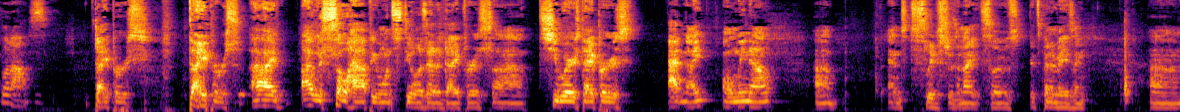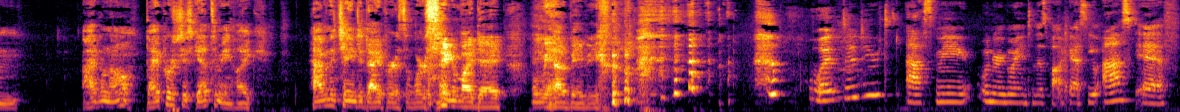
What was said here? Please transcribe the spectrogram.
What else? diapers diapers i i was so happy when steele was out of diapers uh, she wears diapers at night only now um, and sleeps through the night so it was it's been amazing um, i don't know diapers just get to me like having to change a diaper is the worst thing of my day when we had a baby What did you ask me when we were going into this podcast? You asked if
